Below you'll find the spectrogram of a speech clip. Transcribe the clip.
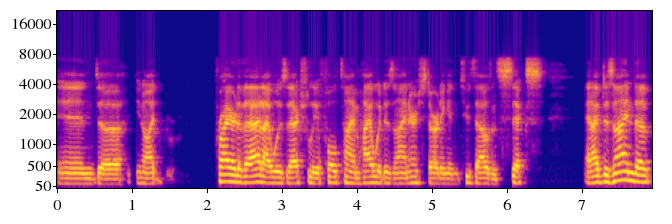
And uh, you know, I, prior to that, I was actually a full-time highway designer starting in 2006 and I've designed a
